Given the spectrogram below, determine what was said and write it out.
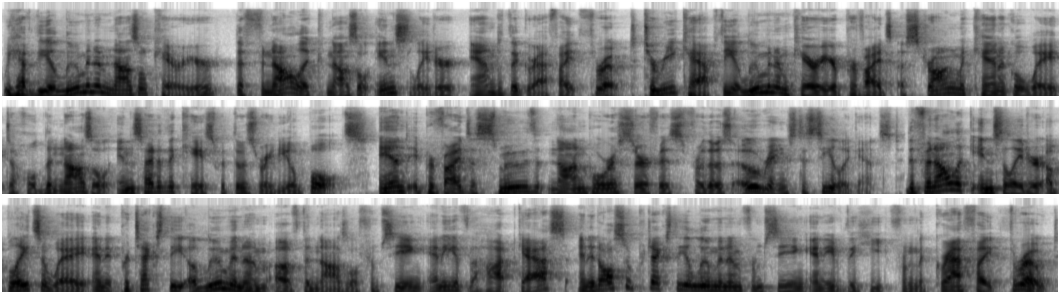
We have the aluminum nozzle carrier, the phenolic nozzle insulator, and the graphite throat. To recap, the aluminum carrier provides a strong mechanical way to hold the nozzle inside of the case with those radial bolts, and it provides a smooth, non-porous surface for those O-rings to seal against. The phenolic insulator ablates away, and it protects the aluminum of the nozzle from seeing any of the hot gas, and it also protects the aluminum from seeing any of the heat from the graphite throat,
